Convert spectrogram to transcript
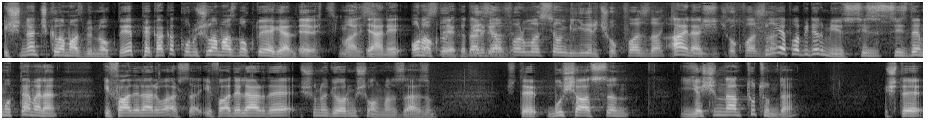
işinden çıkılamaz bir noktaya, PKK konuşulamaz noktaya geldi. Evet maalesef. Yani o noktaya kadar geldi. dezenformasyon bilgileri çok fazla. Aynen. Çok fazla. Şunu yapabilir miyiz? Siz sizde muhtemelen ifadeler varsa ifadelerde şunu görmüş olmanız lazım. İşte bu şahsın yaşından tutun da işte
